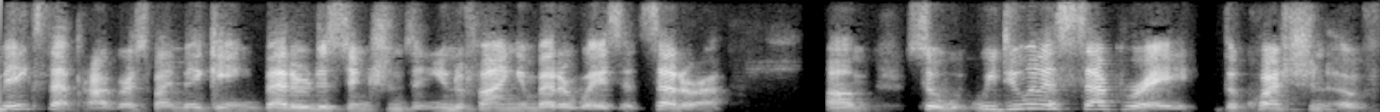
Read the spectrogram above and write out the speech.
makes that progress by making better distinctions and unifying in better ways etc um, so we do want to separate the question of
